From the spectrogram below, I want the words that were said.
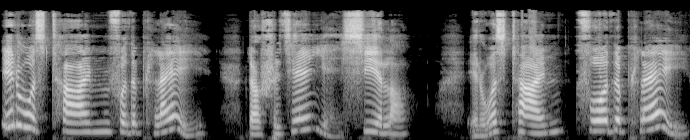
It was time for the play. 到时间演戏了。It was time for the play.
